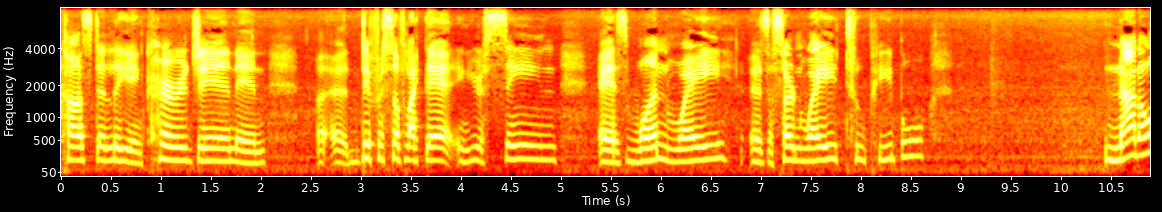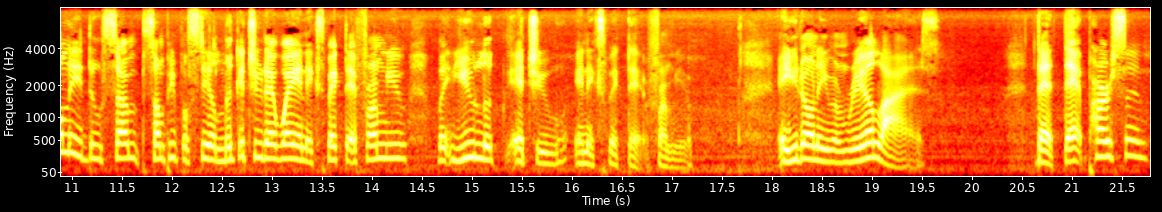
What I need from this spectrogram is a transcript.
constantly encouraging and uh, uh, different stuff like that and you're seen as one way as a certain way to people not only do some some people still look at you that way and expect that from you but you look at you and expect that from you. And you don't even realize that that person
